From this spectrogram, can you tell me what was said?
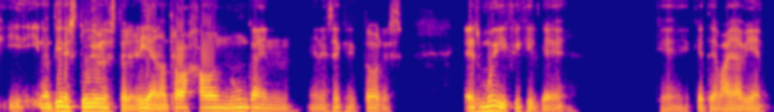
y, no tiene estudios de hostelería, no ha trabajado nunca en, ese sector. Es, es muy difícil que, que te vaya bien.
